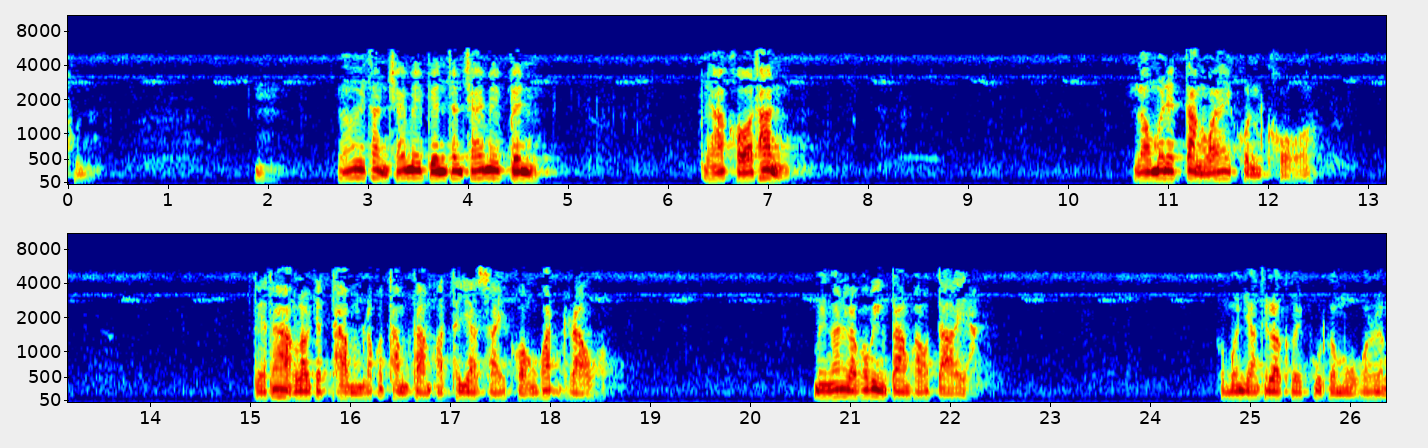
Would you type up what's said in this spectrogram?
ทุนเอ้ยท่านใช้ไม่เป็น ท่านใช้ไม่เป็น ไปหาขอท่าน เราไม่ได้ตั้งไว้ให้คนขอ แต่ถ้าหากเราจะทำเราก็ทำตามอัธยาศัยของวัดเรา ไม่งั้นเราก็วิ่งตามเขาตายอะก็เหมือนอย่างที่เราเคยพูดกับหมู่ว่าเรื่อง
